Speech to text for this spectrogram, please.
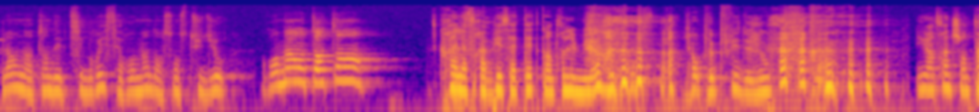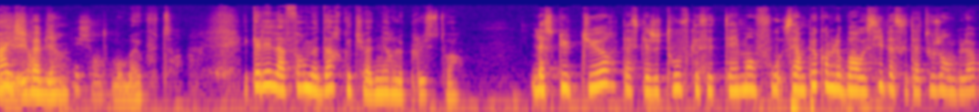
Là, on entend des petits bruits, c'est Romain dans son studio. Romain, on t'entend je crois qu'elle a frappé sa tête contre le mur. Il en peut plus de nous. il est en train de chanter, Ah, il, chante. va bien. Il chante. Bon, bah écoute. Et quelle est la forme d'art que tu admires le plus, toi? La sculpture, parce que je trouve que c'est tellement fou. C'est un peu comme le bois aussi, parce que tu as toujours en bloc.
